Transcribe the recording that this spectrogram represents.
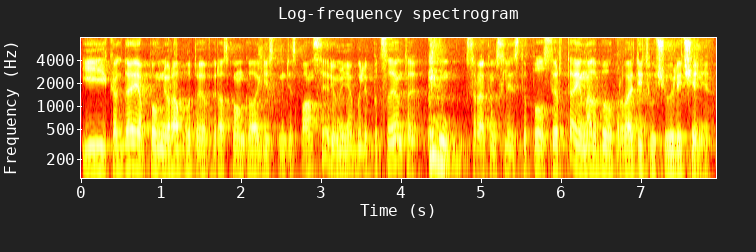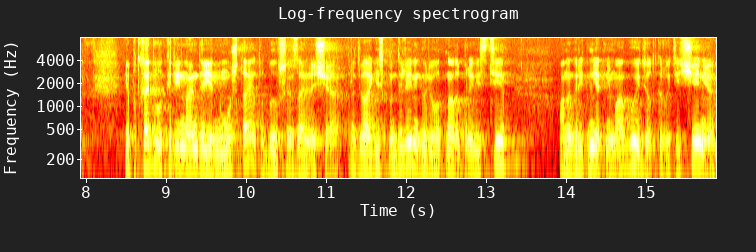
И когда я помню, работая в городском онкологическом диспансере, у меня были пациенты с раком слизистой полости рта, и надо было проводить лучевое лечение. Я подходил к Ирине Андреевне Муштай, это бывшая заведующая радиологического отделения, говорю, вот надо провести. Она говорит, нет, не могу, идет кровотечение,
